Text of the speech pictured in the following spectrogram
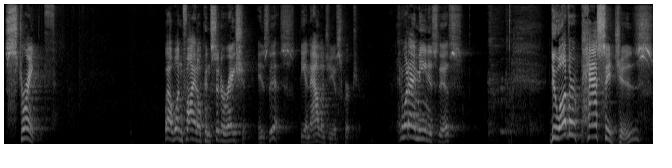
strength. Well, one final consideration is this the analogy of Scripture. And what I mean is this do other passages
